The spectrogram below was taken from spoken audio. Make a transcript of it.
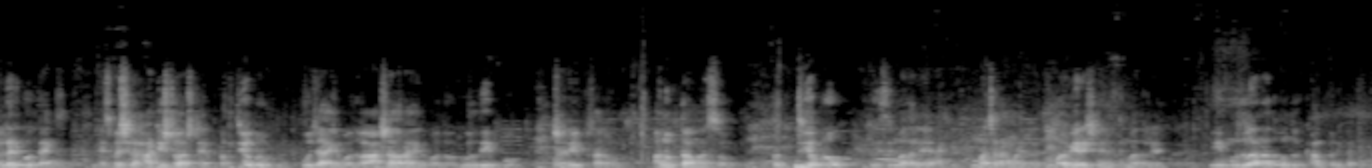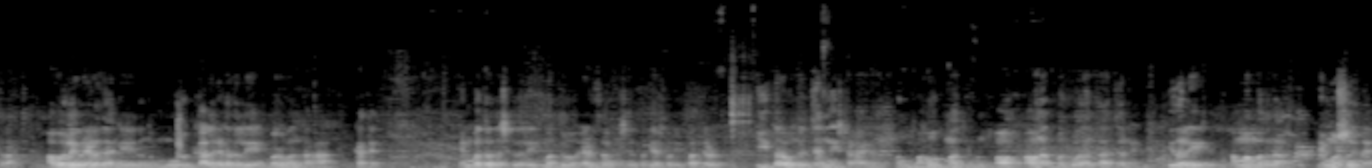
ಎಲ್ಲರಿಗೂ ಥ್ಯಾಂಕ್ಸ್ ಎಸ್ಪೆಷಲಿ ಆರ್ಟಿಸ್ಟು ಅಷ್ಟೇ. ಪ್ರತಿಯೊಬ್ಬರು ಪೂಜಾ ಆಗಿರ್ಬೋದು, ಆಶಾ ಅವರ ಆಗಿರ್ಬೋದು, ಕುಲ್ದೀಪ್, ಶರೀಫ್ ಸರು, ಅನೂಪ್ ಥಾಮಸ್ಸು ಪ್ರತಿಯೊಬ್ಬರು ಈ ಸಿನಿಮಾದಲ್ಲಿ ಹಾಕಿ ತುಂಬ ಚೆನ್ನಾಗಿ ಮಾಡಿದ್ದಾರೆ. ತುಂಬ ವೇರಿಯೇಷನ್ ಇದೆ ಸಿನಿಮಾದಲ್ಲಿ. ಈ ಮೃದುಲ ಅನ್ನೋದು ಒಂದು ಕಾಲ್ಪನಿಕ ಚಿತ್ರ. ಅವಾಗಲೇ ಇವ್ರು ಹೇಳ್ದಂಗೆ ಇದೊಂದು ಮೂರು ಕಾಲಘಟ್ಟದಲ್ಲಿ ಬರುವಂತಹ ಕತೆ. ಎಂಬತ್ತರ ದಶಕದಲ್ಲಿ ಮತ್ತು ಎರಡು ಸಾವಿರದ ದಶಕದಲ್ಲಿ ಮತ್ತು ಎರಡ್ ಸಾವಿರದ ಇಪ್ಪತ್ತೆರಡು. ಈ ತರ ಒಂದು ಜರ್ನಿ ಸ್ಟಾರ್ಟ್ ಆಗಿದೆ. ಒಂದು ಭಾವತ್ಮಾತ್ಮ ಒಂದು ಭಾವ ಭಾವನಾತ್ಮಕವಾದಂಥ ಜರ್ನಿ ಇದರಲ್ಲಿ ಅಮ್ಮ ಮಗನ ಎಮೋಷನ್ ಇದೆ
